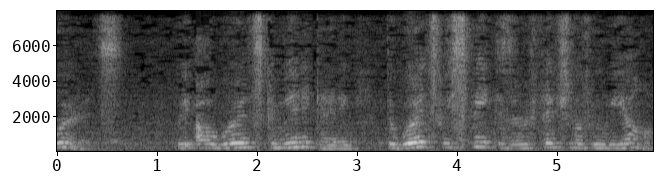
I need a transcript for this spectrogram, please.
words. We are words communicating. The words we speak is a reflection of who we are.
